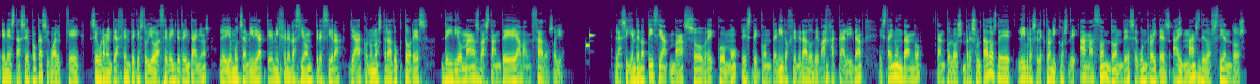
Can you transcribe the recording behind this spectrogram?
en estas épocas, igual que seguramente a gente que estudió hace 20, 30 años, le dio mucha envidia que mi generación creciera ya con unos traductores de idiomas bastante avanzados, oye. La siguiente noticia va sobre cómo este contenido generado de baja calidad está inundando tanto los resultados de libros electrónicos de Amazon, donde según Reuters hay más de 200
